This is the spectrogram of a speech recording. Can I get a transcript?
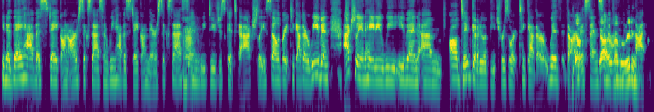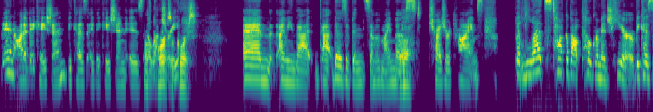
you know, they have a stake on our success and we have a stake on their success. Mm. And we do just get to actually celebrate together. We even, actually in Haiti, we even um, all did go to a beach resort together with the yeah. artisans. Yeah, I remember reading. Not been on a vacation because a vacation is of a luxury. Course, of course. And I mean that that those have been some of my ah. most treasured times. But let's talk about pilgrimage here because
